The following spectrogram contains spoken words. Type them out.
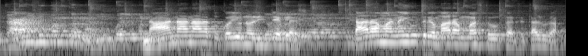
ગારામાં તું બંધ કર નાખ, ઈ પછી મને- ના ના ના તું કયું નો રિજેક્ટ લેશ તારામાં નહીં ઉતરે મારામાં મસ્ત ઉતરશે ચાલુ રાખ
